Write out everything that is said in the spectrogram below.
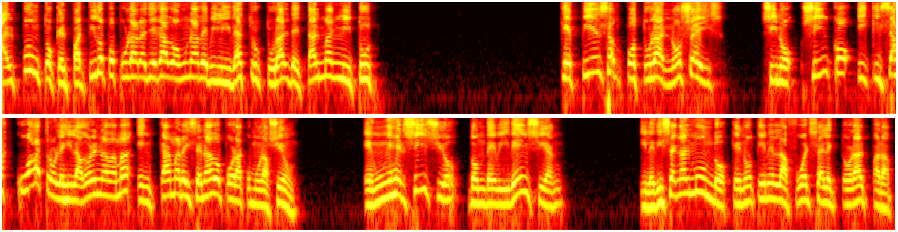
al punto que el Partido Popular ha llegado a una debilidad estructural de tal magnitud que piensan postular no seis, sino cinco y quizás cuatro legisladores nada más en Cámara y Senado por acumulación, en un ejercicio donde evidencian y le dicen al mundo que no tienen la fuerza electoral para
